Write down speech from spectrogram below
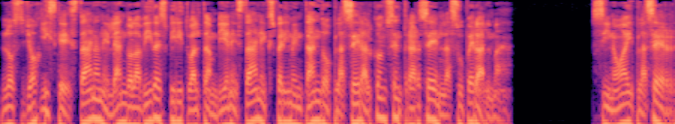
Los yogis que están anhelando la vida espiritual también están experimentando placer al concentrarse en la superalma. Si no hay placer,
